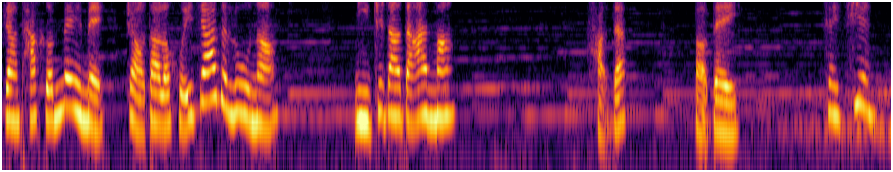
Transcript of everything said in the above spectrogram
让他和妹妹找到了回家的路呢？你知道答案吗？好的，宝贝，再见。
